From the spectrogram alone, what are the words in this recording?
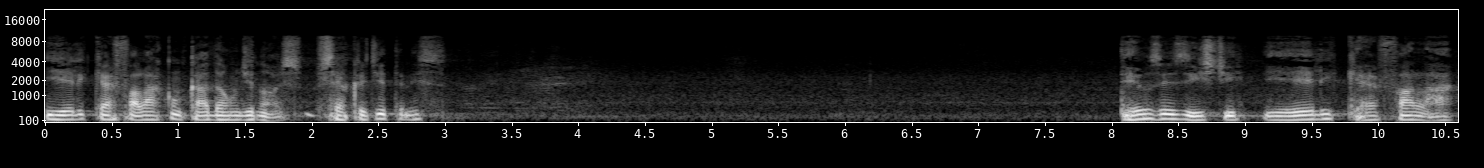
e Ele quer falar com cada um de nós. Você acredita nisso? Deus existe e Ele quer falar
